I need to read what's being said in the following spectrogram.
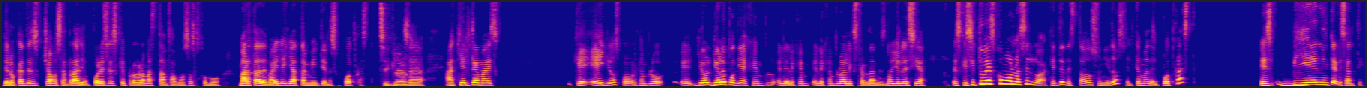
de, lo que antes escuchábamos en radio. Por eso es que programas tan famosos como Marta de Baile ya también tienen su podcast. Sí, claro. O sea, aquí el tema es que ellos, por ejemplo, eh, yo, yo le ponía ejemplo, el, el, el, ejemplo a Alex Fernández, ¿no? Yo le decía, es que si tú ves cómo lo hacen la gente en Estados Unidos, el tema del podcast, es bien interesante,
